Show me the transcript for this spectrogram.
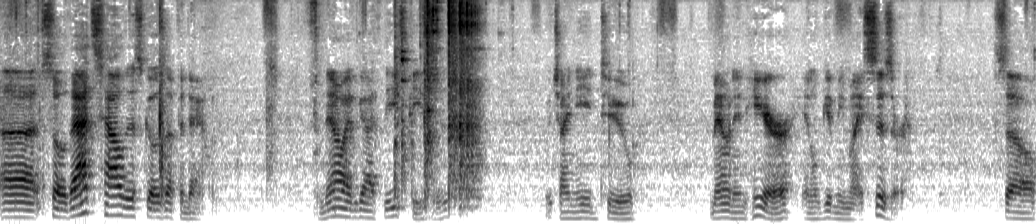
Uh, so that's how this goes up and down. And now I've got these pieces, which I need to mount in here, and it'll give me my scissor. So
